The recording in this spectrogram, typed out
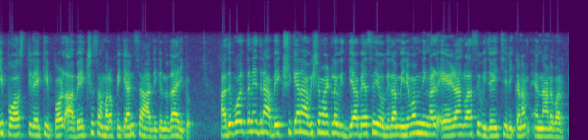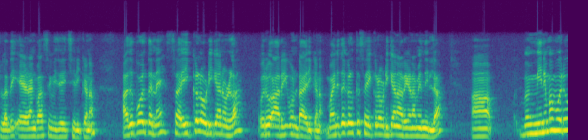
ഈ പോസ്റ്റിലേക്ക് ഇപ്പോൾ അപേക്ഷ സമർപ്പിക്കാൻ സാധിക്കുന്നതായിരിക്കും. അതുപോലെ തന്നെ ഇതിന് അപേക്ഷിക്കാൻ ആവശ്യമായിട്ടുള്ള വിദ്യാഭ്യാസ യോഗ്യത മിനിമം നിങ്ങൾ ഏഴാം ക്ലാസ് വിജയിച്ചിരിക്കണം എന്നാണ് പറഞ്ഞിട്ടുള്ളത്. ഏഴാം ക്ലാസ് വിജയിച്ചിരിക്കണം. അതുപോലെ തന്നെ സൈക്കിൾ ഓടിക്കാനുള്ള ഒരു അറിവുണ്ടായിരിക്കണം. വനിതകൾക്ക് സൈക്കിൾ ഓടിക്കാൻ അറിയണമെന്നില്ല. മിനിമം ഒരു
